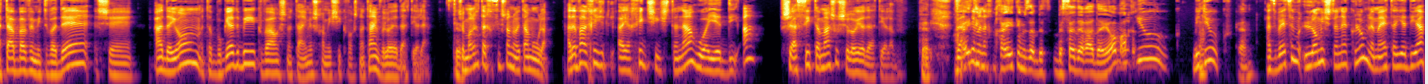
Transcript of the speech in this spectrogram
אתה בא ומתוודה שעד היום אתה בוגד בי כבר שנתיים, יש לך מישהי כבר שנתיים ולא ידעתי עליה. כן. שמערכת היחסים שלנו הייתה מעולה. הדבר היחיד, היחיד שהשתנה הוא הידיעה שעשית משהו שלא ידעתי עליו. כן. חיית, אנחנו... חיית עם זה בסדר עד היום? בדיוק, בדיוק. כן. אז בעצם לא משתנה כלום למעט הידיעה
